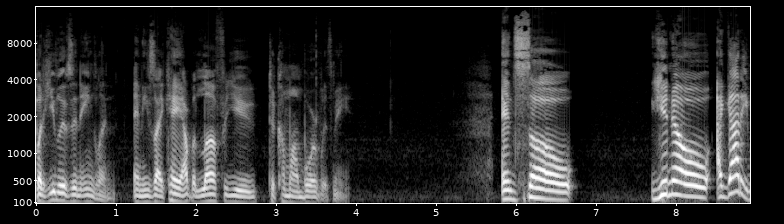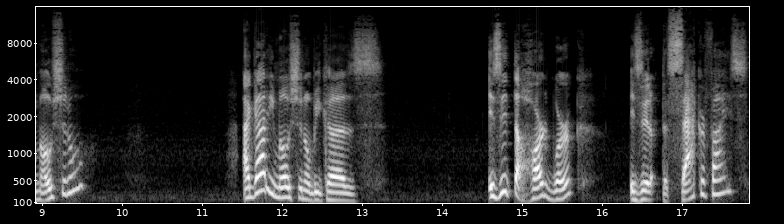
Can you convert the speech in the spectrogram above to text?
but he lives in England, and he's like, "Hey, I would love for you to come on board with me." And so, you know, I got emotional. I got emotional because is it the hard work? Is it the sacrifice?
